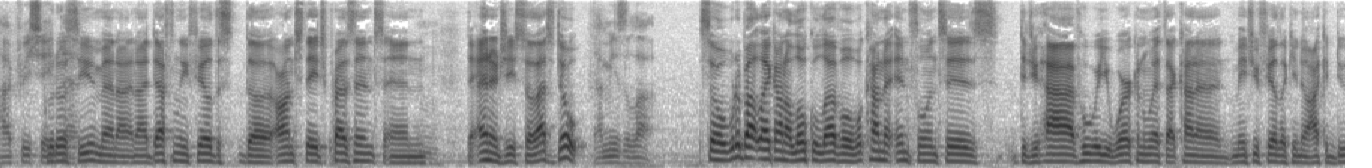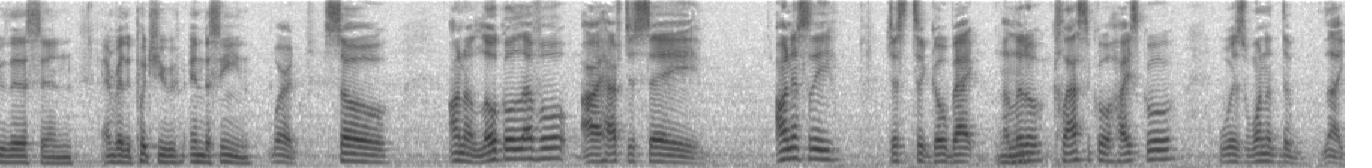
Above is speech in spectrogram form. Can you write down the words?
I appreciate kudos that. to you, man. I, and I definitely feel this, the on stage presence and Mm. the energy. So that's dope. That means a lot. So what about like on a local level? What kind of influences did you have? Who were you working with that kind of made you feel like you know I could do this and and really put you in the scene? Word. So, on a local level, I have to say, honestly, just to go back a Mhm. little, classical high school was one of the like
